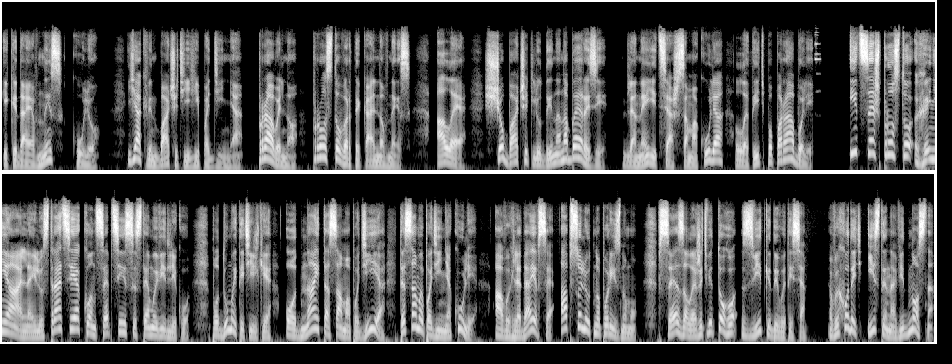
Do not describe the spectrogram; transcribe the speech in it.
і кидає вниз кулю. Як він бачить її падіння? Правильно, просто вертикально вниз. Але що бачить людина на березі? Для неї ця ж сама куля летить по параболі. І це ж просто геніальна ілюстрація концепції системи відліку. Подумайте тільки, одна й та сама подія, те саме падіння кулі, а виглядає все абсолютно по-різному. Все залежить від того, звідки дивитися. Виходить істина відносна.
